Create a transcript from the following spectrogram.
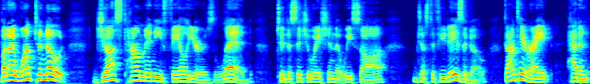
But I want to note just how many failures led to the situation that we saw just a few days ago. Daunte Wright had an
